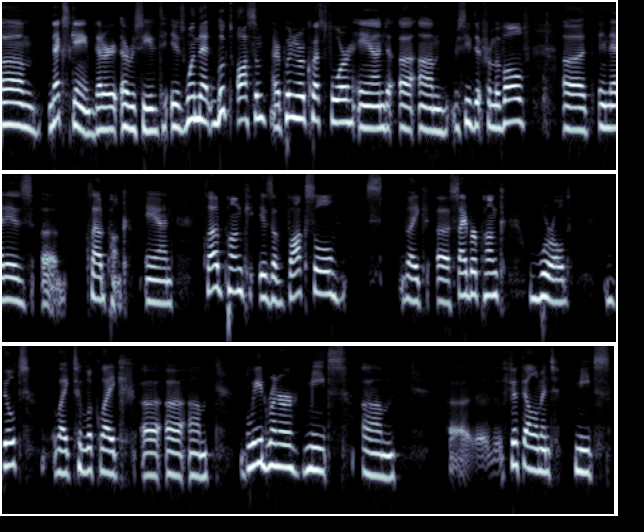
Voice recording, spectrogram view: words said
Um, next game that I, I received is one that looked awesome. I put in a request for and uh, um, received it from Evolve, uh, and that is uh, Cloudpunk. And Cloudpunk is a voxel, like a cyberpunk world built like to look like uh, uh, um, Blade Runner meets um, uh, Fifth Element meets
